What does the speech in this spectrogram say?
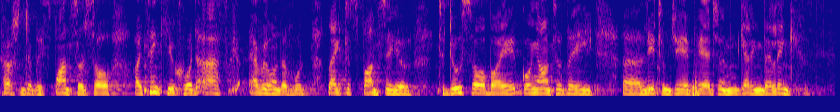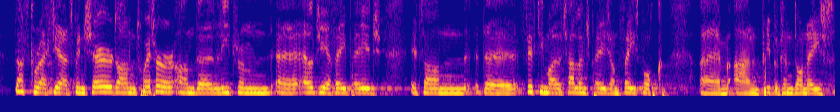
person to be sponsored, so I think you could ask everyone that would like to sponsor you to do so by going onto the uh, Leitrim GAA page and getting the link. That's correct, yeah. It's been shared on Twitter, on the Leitrim uh, LGFA page. It's on the 50 Mile Challenge page on Facebook, um, and people can donate.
